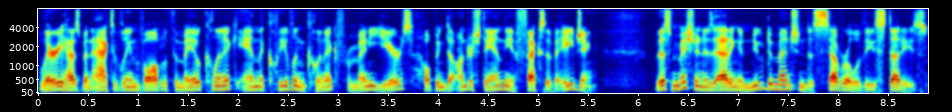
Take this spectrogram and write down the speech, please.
Larry has been actively involved with the Mayo Clinic and the Cleveland Clinic for many years, helping to understand the effects of aging. This mission is adding a new dimension to several of these studies.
